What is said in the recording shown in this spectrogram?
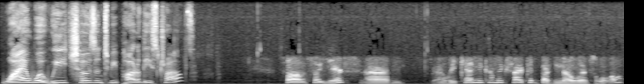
why were we chosen to be part of these trials? So, so yes, um, we can become excited, but no as well,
